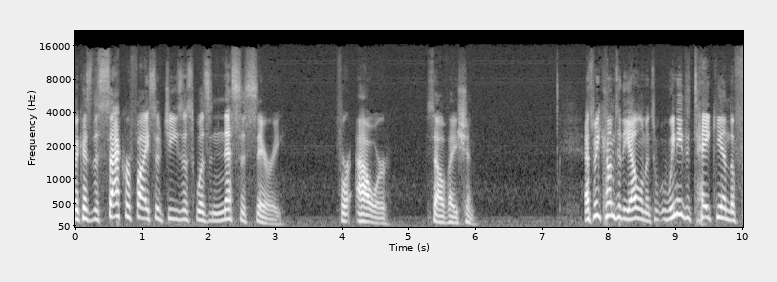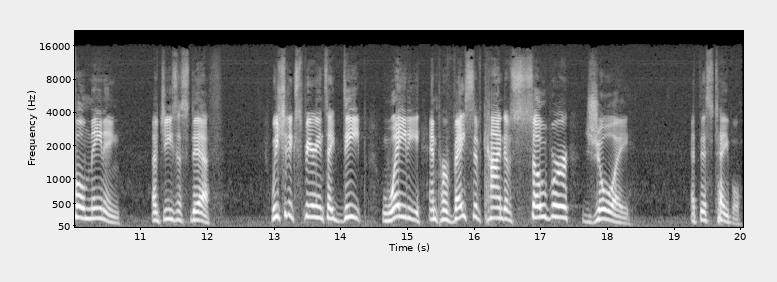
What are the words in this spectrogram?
because the sacrifice of Jesus was necessary for our salvation. As we come to the elements, we need to take in the full meaning of Jesus' death. We should experience a deep weighty, and pervasive kind of sober joy at this table.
